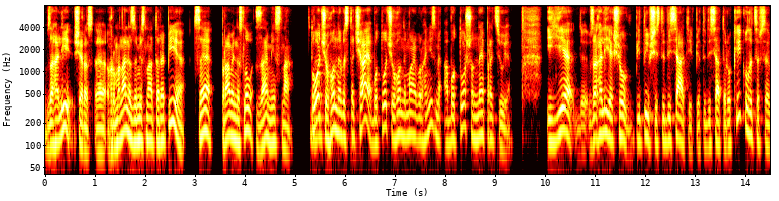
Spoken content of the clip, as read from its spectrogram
Взагалі, ще раз, е, гормональна замісна терапія це правильне слово замісна. То, Да. чого не вистачає, або то, чого немає в організмі, або то, що не працює. І є е, взагалі, якщо піти в 60-ті, в 50-ті роки, коли це все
